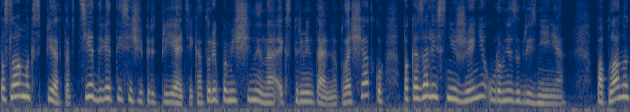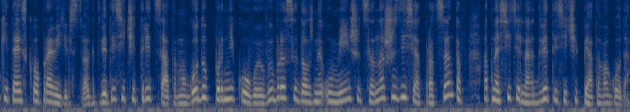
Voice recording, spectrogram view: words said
По словам экспертов, те 2000 предприятий, которые помещены на экспериментальную площадку, показали снижение уровня загрязнения. По плану китайского правительства к 2030 году парниковые выбросы должны уменьшиться на 60% относительно 2005 года.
